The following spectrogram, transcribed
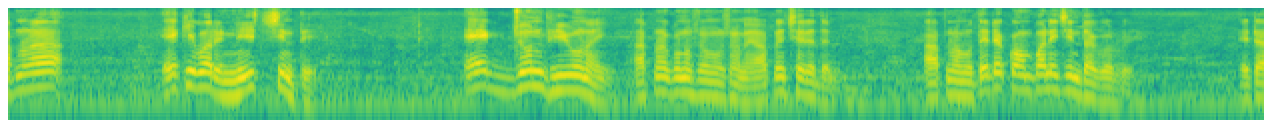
আপনারা একেবারে নিশ্চিন্তে, একজন ভিউ নাই, আপনার কোনো সমস্যা নেই, আপনি ছেড়ে দেন। আপনার মতো, এটা কোম্পানি চিন্তা করবে, এটা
